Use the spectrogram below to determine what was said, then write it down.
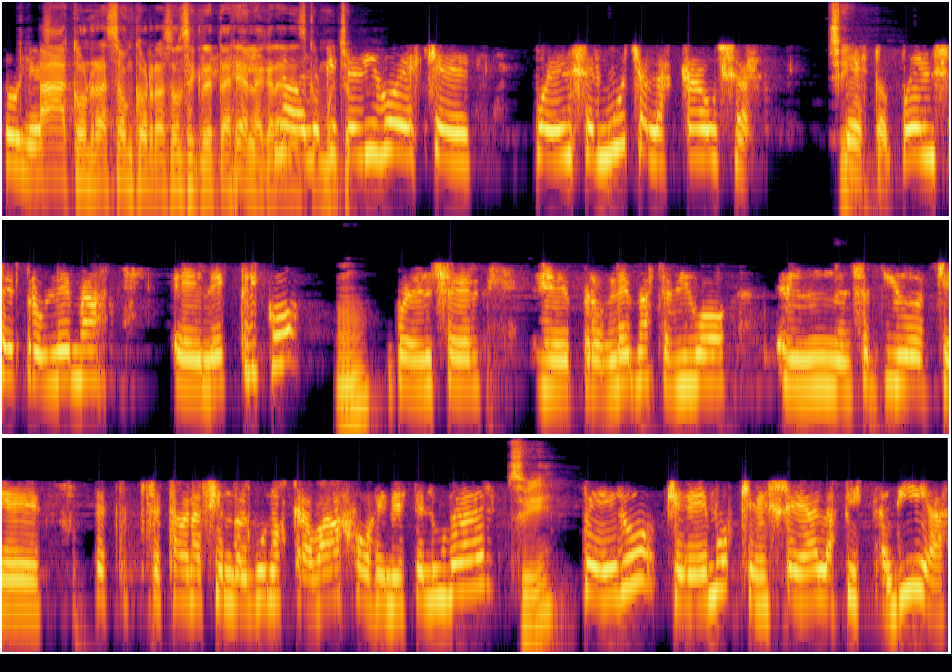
túnel. Ah, con razón, con razón, secretaria, le agradezco no, lo que te digo es que pueden ser muchas las causas de esto. Pueden ser problemas eléctricos, ¿Mm? pueden ser eh, problemas, te digo, en el sentido de que se estaban haciendo algunos trabajos en este lugar, sí. pero queremos que sea la fiscalía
